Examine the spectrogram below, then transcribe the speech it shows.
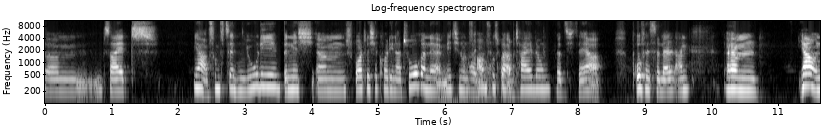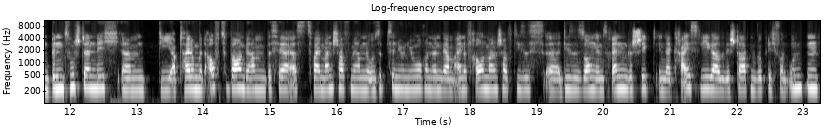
ähm, seit ja, 15. Juli bin ich ähm, sportliche Koordinatorin der Mädchen- und Frauenfußballabteilung. Hört sich sehr professionell an. Ähm, ja, und bin zuständig, ähm, die Abteilung mit aufzubauen. Wir haben bisher erst zwei Mannschaften. Wir haben eine U17-Juniorinnen, wir haben eine Frauenmannschaft dieses, äh, diese Saison ins Rennen geschickt in der Kreisliga. Also wir starten wirklich von unten,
